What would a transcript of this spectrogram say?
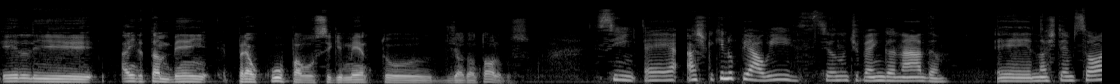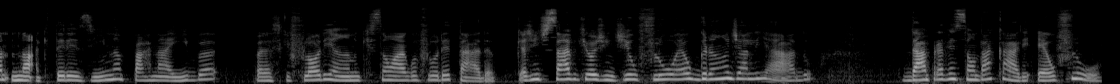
ele ainda também preocupa o segmento de odontólogos? Sim, é, acho que aqui no Piauí, se eu não estiver enganada, é, nós temos só na, Teresina, Parnaíba parece que Floriano, que são água fluoretada. Que a gente sabe que hoje em dia o flúor é o grande aliado da prevenção da cárie, é o flúor.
